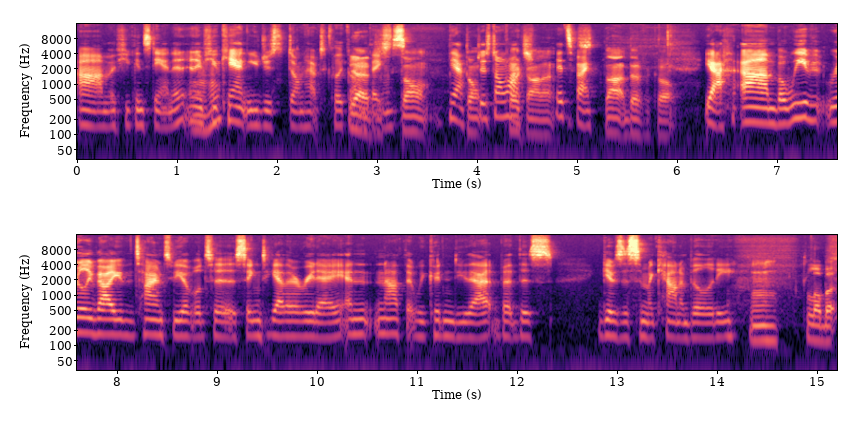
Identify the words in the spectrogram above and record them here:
um, if you can stand it, and if you can't, you just don't have to click Mm-hmm. Yeah, on things. just don't. yeah, don't just don't click watch. on it. It's fine. It's not difficult. Yeah, um, but we've really valued the time to be able to sing together every day, and not that we couldn't do that, but this gives us some accountability. Mm, a little bit.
